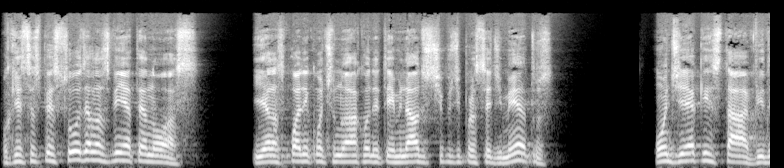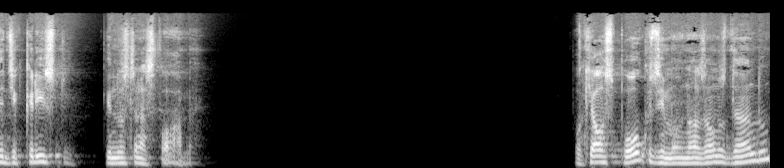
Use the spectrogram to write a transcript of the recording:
Porque se as pessoas elas vêm até nós e elas podem continuar com determinados tipos de procedimentos, onde é que está a vida de Cristo que nos transforma? Porque aos poucos, irmão, nós vamos dando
